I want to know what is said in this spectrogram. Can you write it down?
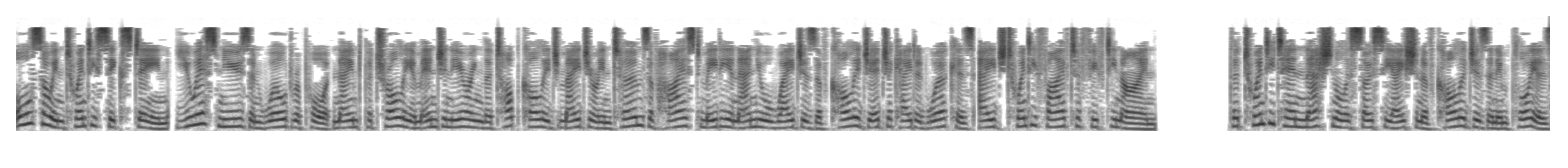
Also in 2016, U.S. News & World Report named petroleum engineering the top college major in terms of highest median annual wages of college-educated workers age 25 to 59. The 2010 National Association of Colleges and Employers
